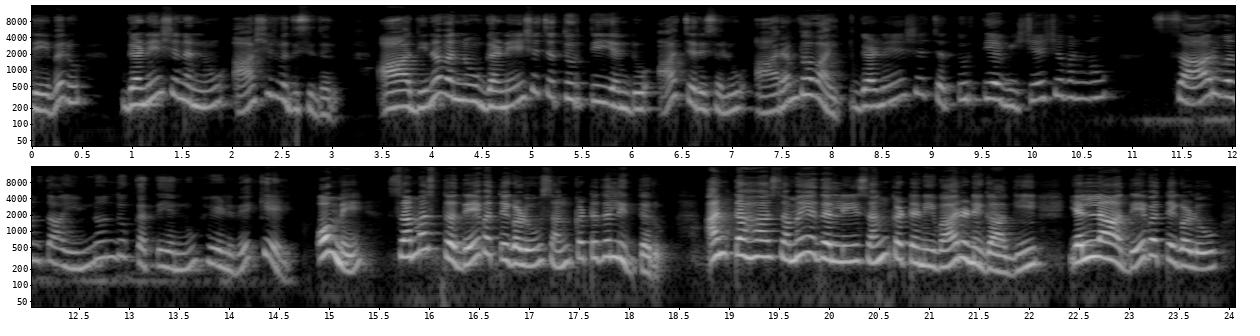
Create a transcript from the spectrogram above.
ದೇವರು ಗಣೇಶನನ್ನು ಆಶೀರ್ವದಿಸಿದರು. ಆ ದಿನವನ್ನು ಗಣೇಶ ಚತುರ್ಥಿ ಎಂದು ಆಚರಿಸಲು ಆರಂಭವಾಯಿತು. ಗಣೇಶ ಚತುರ್ಥಿಯ ವಿಶೇಷವನ್ನು ಸಾರುವಂತ ಇನ್ನೊಂದು ಕಥೆಯನ್ನು ಹೇಳುವೆ ಕೇಳಿ. ಒಮ್ಮೆ ಸಮಸ್ತ ದೇವತೆಗಳು ಸಂಕಟದಲ್ಲಿದ್ದರು. ಅಂತಹ ಸಮಯದಲ್ಲಿ ಸಂಕಟ ನಿವಾರಣೆಗಾಗಿ ಎಲ್ಲ ದೇವತೆಗಳು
